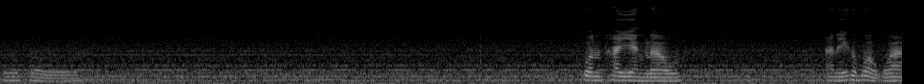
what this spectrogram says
โอ้โหคนไทยอย่างเรา อันนี้เขาบอกว่า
